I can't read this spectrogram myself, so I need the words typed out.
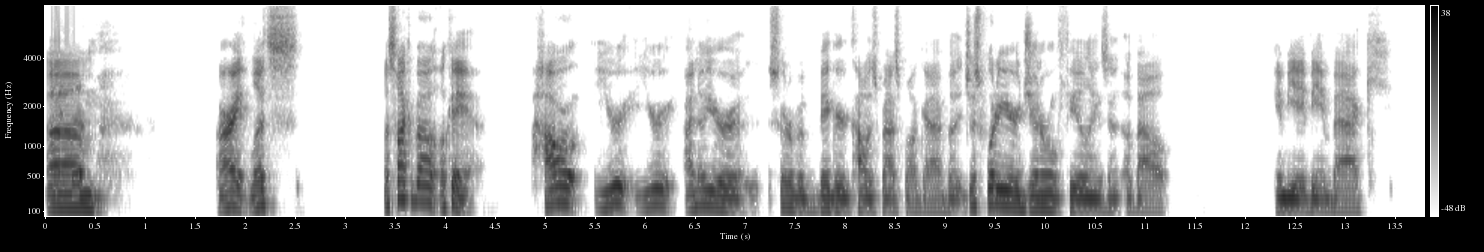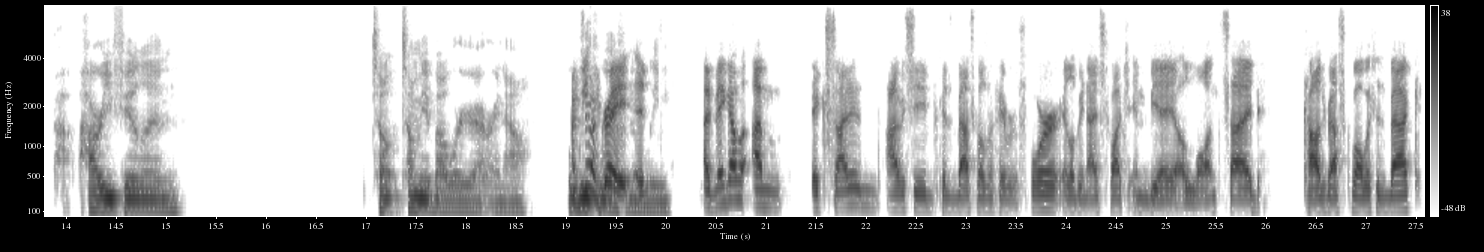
Um. All right. Let's let's talk about okay. How you're you're I know you're sort of a bigger college basketball guy, but just what are your general feelings about NBA being back? How are you feeling? Tell tell me about where you're at right now. I'm feeling great. I think I'm I'm excited, obviously, because basketball is my favorite sport. It'll be nice to watch NBA alongside college basketball, which is back.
